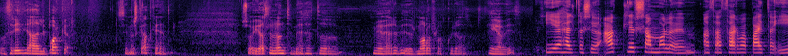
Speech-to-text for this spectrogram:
og þriði aðli borgar sem er skattgreðendur. Svo í öllum löndum er þetta mjög erfiður málaflokkur að eiga við. Ég held að séu allir sammála um að það þarf að bæta í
